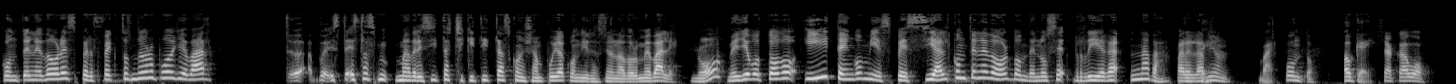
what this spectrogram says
contenedores perfectos. Yo no puedo llevar estas madrecitas chiquititas con shampoo y acondicionador. Me vale. ¿No? Me llevo todo y tengo mi especial contenedor donde no se riega nada para el avión. Vale. Punto. Ok. Se acabó.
